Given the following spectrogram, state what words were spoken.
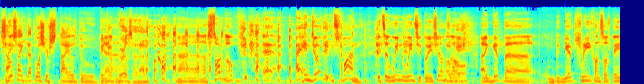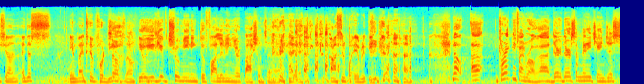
Sounds like that was your style to pick up Yeah. girls. Ano? uh, sort of. I, I enjoyed it. It's fun. It's a win-win situation. Okay. So I get the get free consultation. I just invite them for dinner. so So, you you give true meaning to following your passions. ano? yeah, yeah. passion for everything. Now, uh, correct me if I'm wrong. Uh, there there are some many changes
